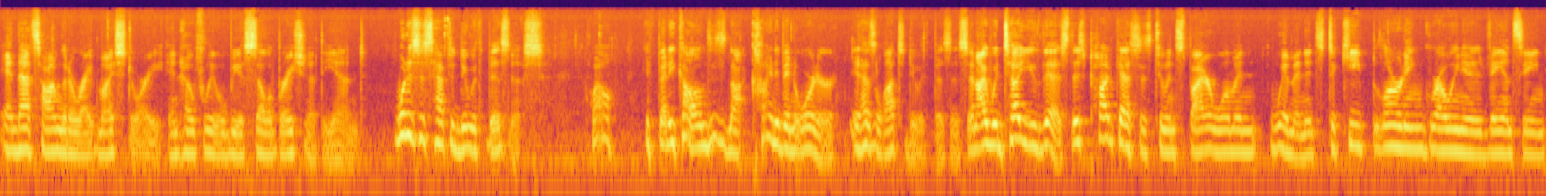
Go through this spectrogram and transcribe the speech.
And that's how I'm going to write my story. And hopefully it will be a celebration at the end. What does this have to do with business? Well, if Betty Collins is not kind of in order, it has a lot to do with business. And I would tell you this this podcast is to inspire women, women. It's to keep learning, growing, and advancing.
